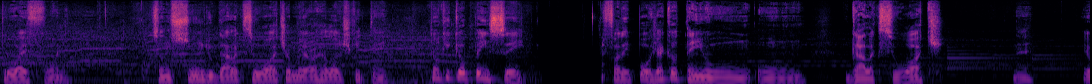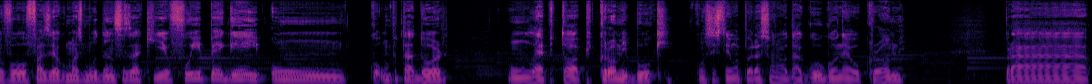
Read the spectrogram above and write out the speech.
pro iPhone. Samsung, o Galaxy Watch é o melhor relógio que tem. Então o que, que eu pensei? Eu falei, pô, já que eu tenho um, um Galaxy Watch, né? Eu vou fazer algumas mudanças aqui. Eu fui e peguei um computador, um laptop Chromebook com sistema operacional da Google, né, o Chrome, para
